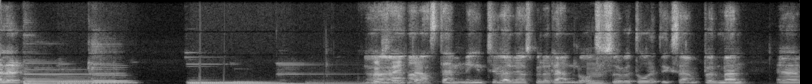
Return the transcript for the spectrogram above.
Eller... Nu har jag en annan stämning tyvärr när jag spelar den låten, Mm. så det var ett dåligt exempel. Men... Eh,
